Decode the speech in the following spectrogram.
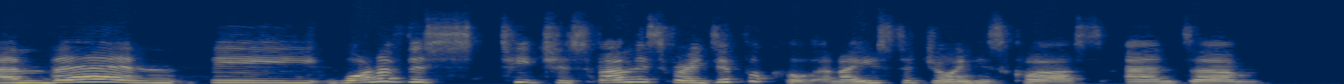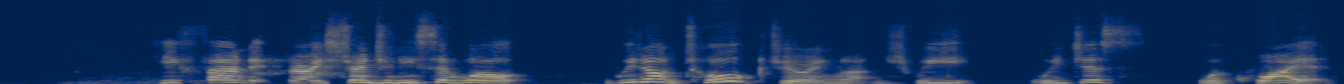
And then the one of the teachers found this very difficult, and I used to join his class, and um, he found it very strange. And he said, "Well, we don't talk during lunch. We we just we're quiet,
